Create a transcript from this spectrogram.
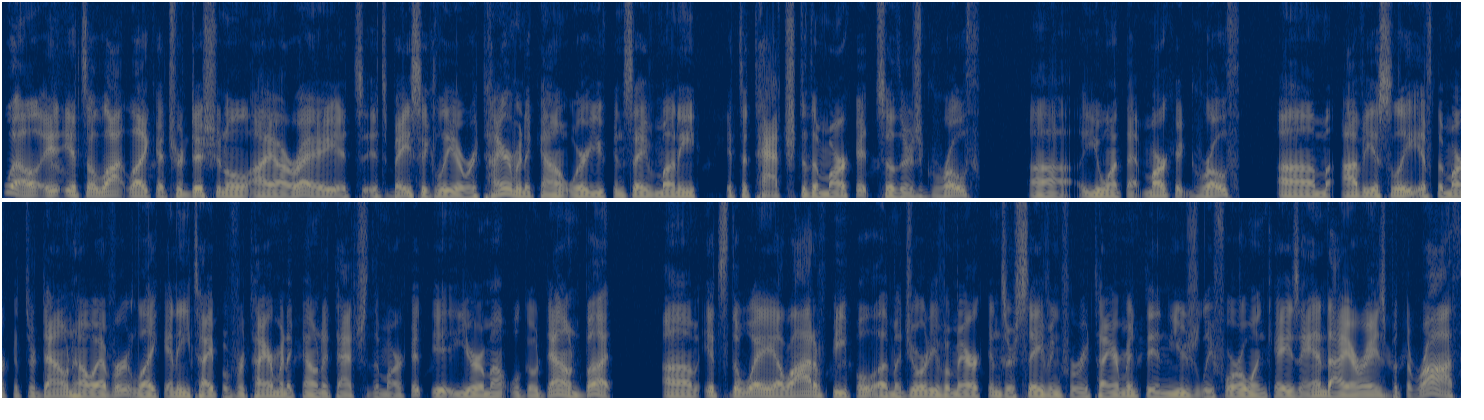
Well, it, it's a lot like a traditional IRA. It's it's basically a retirement account where you can save money it's attached to the market, so there's growth. Uh, you want that market growth. Um, obviously, if the markets are down, however, like any type of retirement account attached to the market, it, your amount will go down. But um, it's the way a lot of people, a majority of Americans, are saving for retirement in usually 401ks and IRAs. But the Roth,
